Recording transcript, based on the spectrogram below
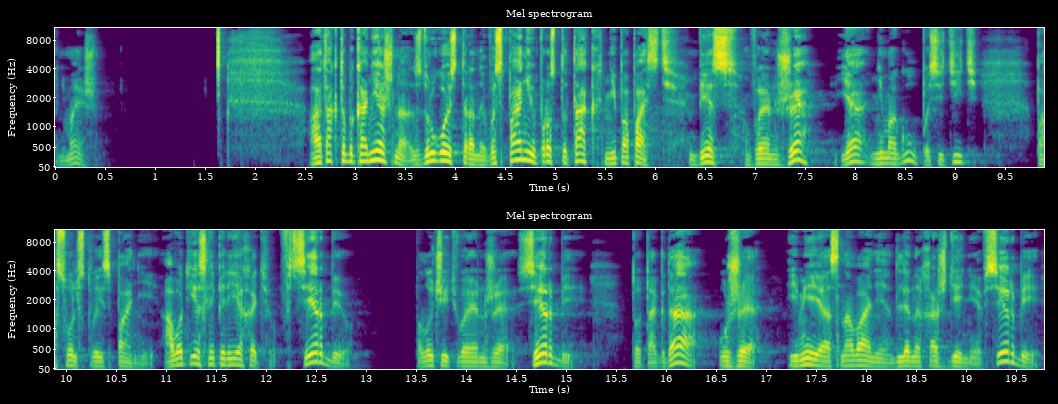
Понимаешь? А так-то бы, конечно, с другой стороны, в Испанию просто так не попасть. Без ВНЖ я не могу посетить посольство Испании. А вот если переехать в Сербию, получить ВНЖ Сербии, то тогда уже, имея основания для нахождения в Сербии,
